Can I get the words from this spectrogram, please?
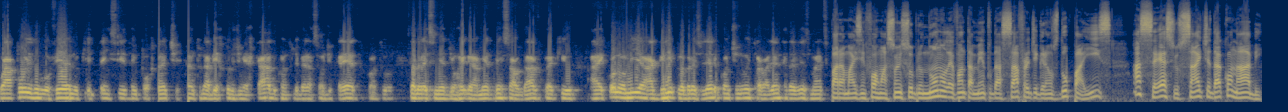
o apoio do governo, que tem sido importante tanto na abertura de mercado, quanto liberação de crédito, quanto estabelecimento de um regulamento bem saudável para que a economia agrícola brasileira continue trabalhando cada vez mais. Para mais informações sobre o nono levantamento da safra de grãos do país, acesse o site da Conab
